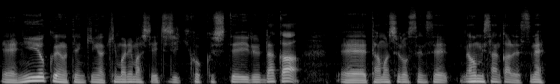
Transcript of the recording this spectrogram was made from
えーニューヨークへの転勤が決まりまして一時帰国している中、えー玉城先生直美さんからですね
